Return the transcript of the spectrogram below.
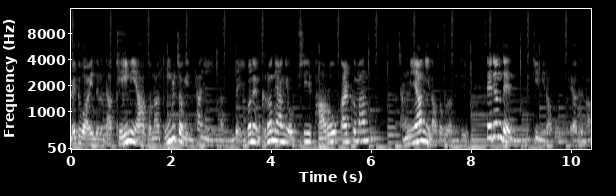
레드 와인들은 다 게이미하거나 동물적인 향이 났는데 이번엔 그런 향이 없이 바로 깔끔한 장미향이 나서 그런지 세련된 느낌이라고 해야 되나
